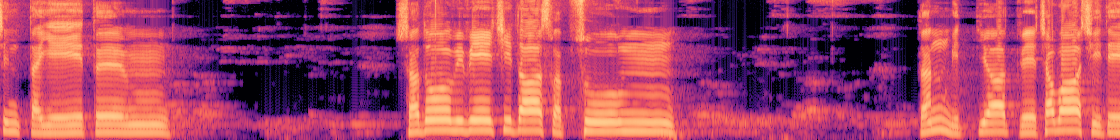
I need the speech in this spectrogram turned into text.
चिन्तयेत् सदो विवेचिता स्वप्सूं तन्मिथ्यात्वे च वासिते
